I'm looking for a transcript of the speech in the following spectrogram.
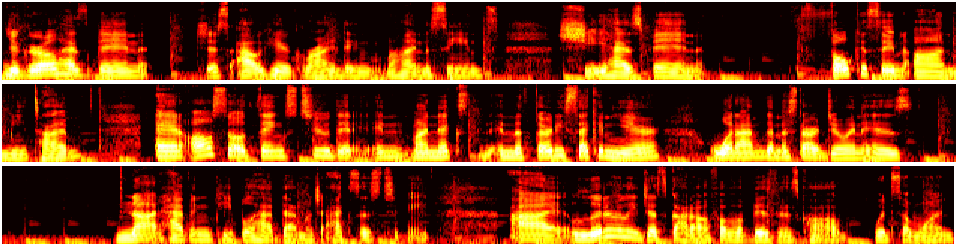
your girl has been just out here grinding behind the scenes. She has been focusing on me time and also things too that in my next in the 32nd year what i'm going to start doing is not having people have that much access to me. I literally just got off of a business call with someone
